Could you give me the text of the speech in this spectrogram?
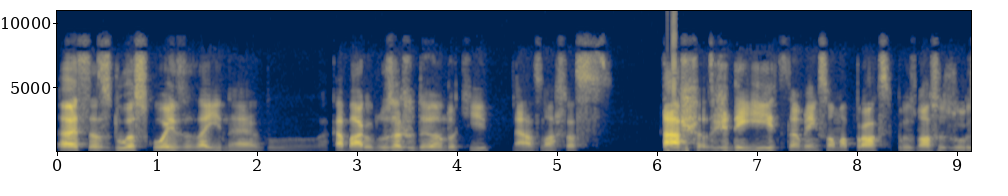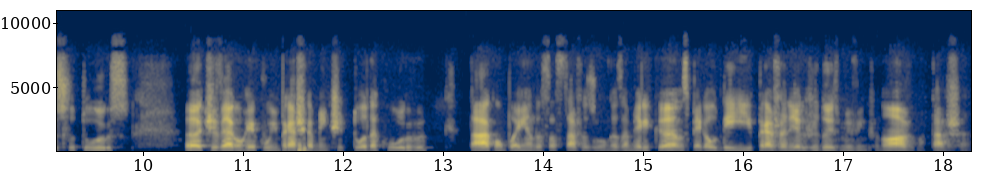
Essas duas coisas aí, né, acabaram nos ajudando aqui, né, as nossas taxas de DI também são uma proxy para os nossos juros futuros, uh, tiveram recuo em praticamente toda a curva, tá? acompanhando essas taxas longas americanas, pegar o DI para janeiro de 2029, uma taxa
